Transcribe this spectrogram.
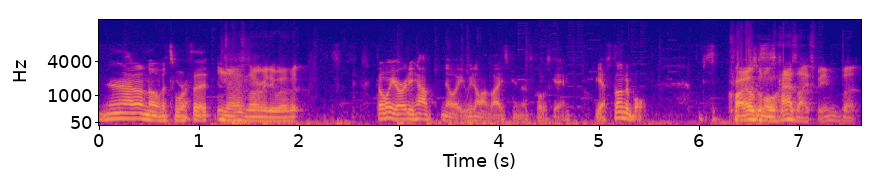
Nah, I don't know if it's worth it. No, it's not really worth it. Don't we already have? No, wait, we don't have ice cream. That's post game. We have Thunderbolt. Cryogonal has ice beam, but.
